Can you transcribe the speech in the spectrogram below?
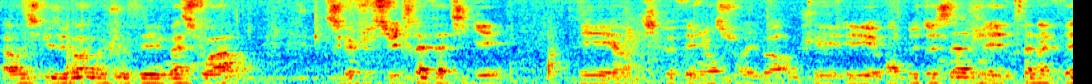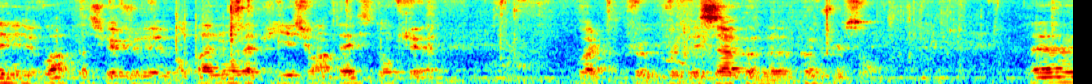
Alors excusez-moi, moi je vais m'asseoir, parce que je suis très fatigué et un petit peu feignant sur les bords. Et, en plus de ça, j'ai très mal fait mes devoirs parce que je ne vends pas non m'appuyer sur un texte, donc euh, voilà, je, fais ça comme, euh, comme je le sens. Euh,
